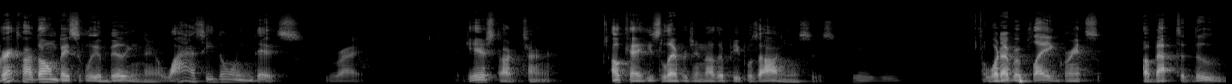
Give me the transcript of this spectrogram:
Mm-hmm. Grant Cardone basically a billionaire. Why is he doing this? Right. The gears start to turn. Okay, he's leveraging other people's audiences. Mm-hmm. Whatever play Grant's about to do,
